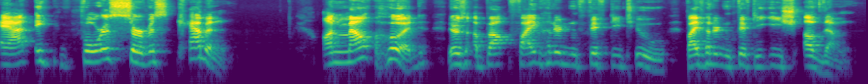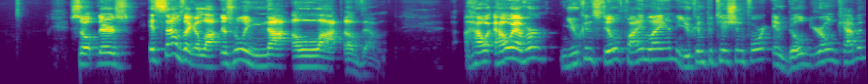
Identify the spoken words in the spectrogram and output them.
at a Forest Service cabin? On Mount Hood, there's about 552, 550 each of them. So there's, it sounds like a lot. There's really not a lot of them. How, however, you can still find land, you can petition for it and build your own cabin.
